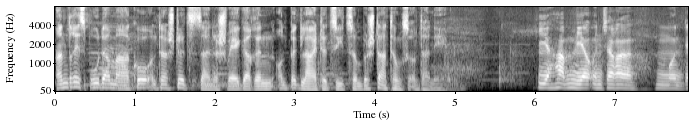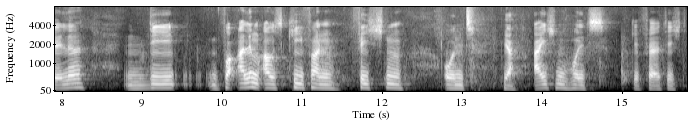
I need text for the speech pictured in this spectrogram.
Andres Bruder Marco unterstützt seine Schwägerin und begleitet sie zum Bestattungsunternehmen. Hier haben wir unsere Modelle, die vor allem aus Kiefern, Fichten und ja, Eichenholz gefertigt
